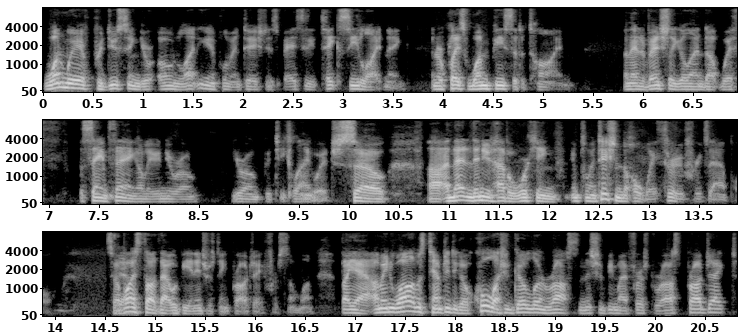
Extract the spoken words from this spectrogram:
one way of producing your own Lightning implementation is basically take C Lightning and replace one piece at a time, and then eventually you'll end up with the same thing only in your own your own boutique language. So, uh, and then then you'd have a working implementation the whole way through, for example. So I've always thought that would be an interesting project for someone. But yeah, I mean, while it was tempting to go, cool, I should go learn Rust, and this should be my first Rust project,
